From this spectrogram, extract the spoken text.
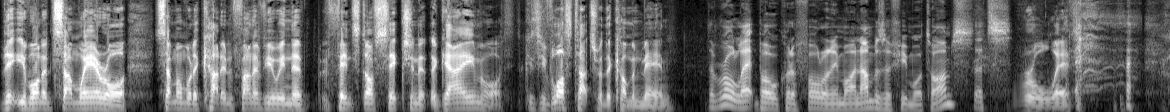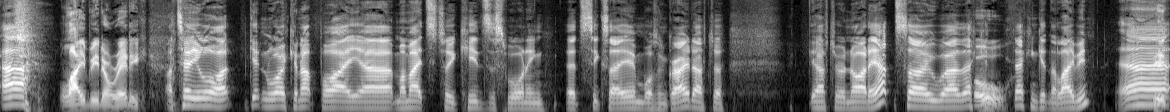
that you wanted somewhere, or someone would have cut in front of you in the fenced off section at the game, or because you've lost touch with the common man. The roulette ball could have fallen in my numbers a few more times. That's Roulette. uh, bin already. I tell you what, getting woken up by uh, my mate's two kids this morning at six a.m. wasn't great after after a night out. So uh, that can, that can get in the lay bin. Uh, Yeah,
